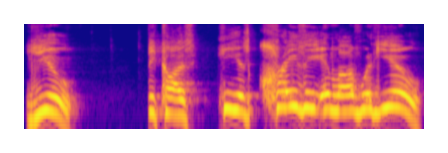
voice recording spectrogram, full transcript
you because he is crazy in love with you.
